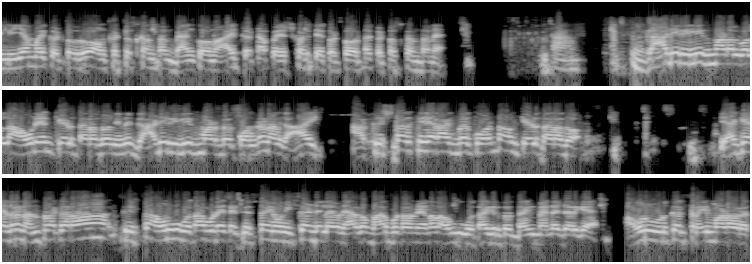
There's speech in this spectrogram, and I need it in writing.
ನೀನ್ ಇ ಎಂ ಐ ಕಟ್ಟಿದ್ರು ಅವ್ನ್ ಕಟ್ಟಿಸ್ಕೊಂತಾನೆ ಬ್ಯಾಂಕ್ ಅವ್ನು. ಆಯ್ತು ಕಟ್ಟಪ್ಪ ಎಷ್ಟ್ ಕಟ್ತೀಯ ಕಟ್ಟು ಅಂತ ಕಟ್ಟಿಸ್ಕೊಂತಾನೆ. ಗಾಡಿ ರಿಲೀಸ್ ಮಾಡಲ್ವಲ್ಲ ಅವನೇನ್ ಕೇಳ್ತಾ ಇರೋದು? ನಿನಗ್ ಗಾಡಿ ರಿಲೀಸ್ ಮಾಡ್ಬೇಕು ಅಂದ್ರೆ ನನ್ಗ ಆ ಆ ಕ್ರಿಸ್ಟಲ್ ಕ್ಲಿಯರ್ ಆಗ್ಬೇಕು ಅಂತ ಅವ್ನ್ ಕೇಳ್ತಾ ಇರೋದು. ಯಾಕೆ ಅಂದ್ರೆ ನನ್ ಪ್ರಕಾರ ಕ್ರಿಸ್ತ ಅವನಿಗೂ ಗೊತ್ತಾಗ್ಬಿಡೈತೆ. ಕ್ರಿಸ್ತ ಇವ್ನ್ ಇಕ್ಕಂಡಿಲ್ಲ ಇವ್ನ ಯಾರಿಗೋ ಮಾರ್ಬಿಟ್ಟವನ ಅನ್ನೋದು ಅವ್ನಿಗೂ ಗೊತ್ತಾಗಿರ್ತದೆ ಬ್ಯಾಂಕ್ ಮ್ಯಾನೇಜರ್ಗೆ ಅವ್ರು ಹುಡ್ಕಕ್ ಟ್ರೈ ಮಾಡವ್ರೆ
